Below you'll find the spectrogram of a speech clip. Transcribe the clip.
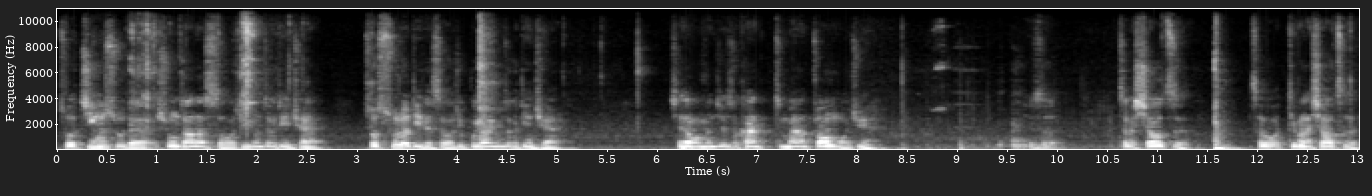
做金属的胸章的时候就用这个垫圈，做塑料底的时候就不要用这个垫圈。现在我们就是看怎么样装模具，就是这个销子，这个地方的销子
